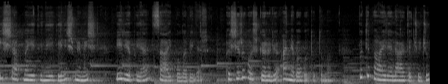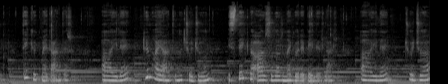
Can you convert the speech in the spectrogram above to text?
iş yapma yeteneği gelişmemiş bir yapıya sahip olabilir. Aşırı hoşgörülü anne baba tutumu. Bu tip ailelerde çocuk tek hükmedendir. Aile tüm hayatını çocuğun istek ve arzularına göre belirler. Aile çocuğa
